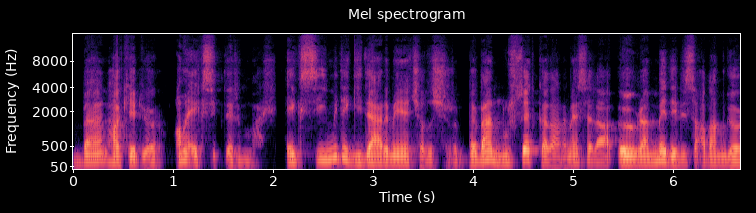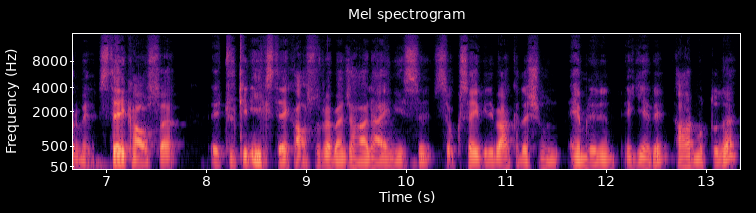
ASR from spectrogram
Ben hak ediyorum ama eksiklerim var. Eksiğimi de gidermeye çalışırım. Ve ben Nusret kadar mesela öğrenme delisi adam görmedim. Steakhouse'a e, Türkiye'nin ilk steakhouse'dur ve bence hala en iyisi. Çok sevgili bir arkadaşımın Emre'nin yeri Armutlu'da.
